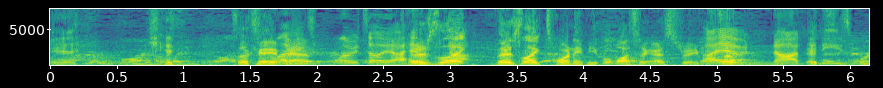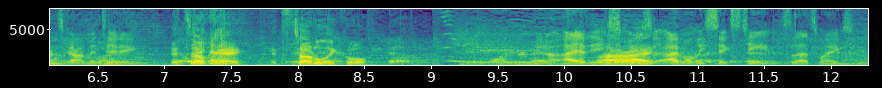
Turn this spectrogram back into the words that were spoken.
it's okay, let, man. Me, let me tell you, I There's have like there's like 20 people watching our stream. I It's have not been esports commentating. It's okay. it's totally cool. You know, I have the excuse. All right. I'm only 16, so that's my excuse.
